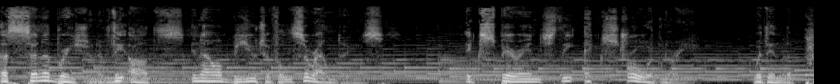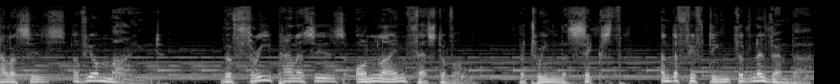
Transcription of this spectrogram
a celebration of the arts in our beautiful surroundings. Experience the extraordinary within the palaces of your mind. The Three Palaces Online Festival between the 6th and the 15th of November.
